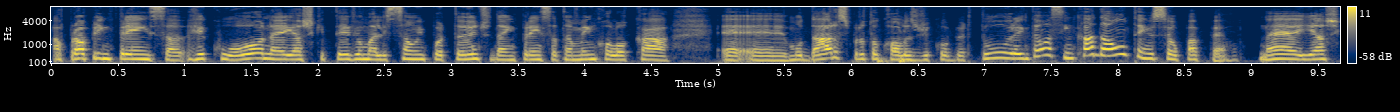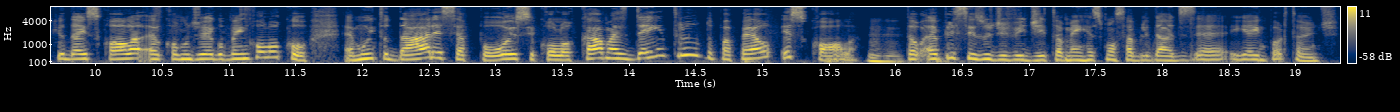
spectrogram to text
A própria imprensa recuou, né, e acho que teve uma lição importante da imprensa também colocar, é, é, mudar os protocolos de cobertura. Então, assim, cada um tem o seu papel, né, e acho que o da escola, é como o Diego bem colocou, é muito dar esse apoio, se colocar, mas dentro do papel escola. Uhum. Então, é preciso dividir também responsabilidades é, e é importante.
